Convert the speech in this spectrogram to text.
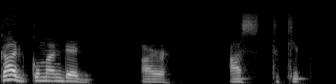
God commanded our, us to keep.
